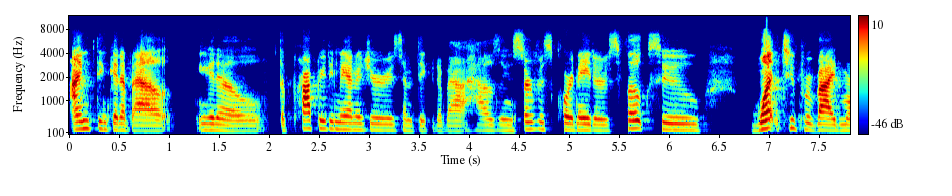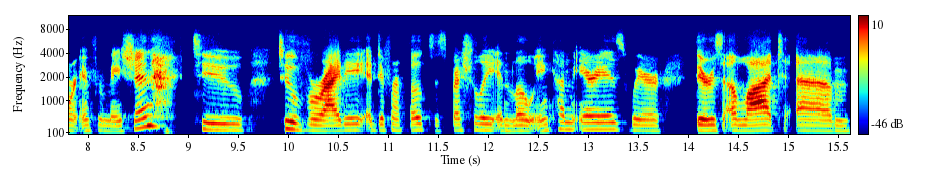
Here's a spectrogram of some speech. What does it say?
I'm thinking about, you know, the property managers, I'm thinking about housing service coordinators, folks who want to provide more information to to a variety of different folks, especially in low income areas where there's a lot um,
